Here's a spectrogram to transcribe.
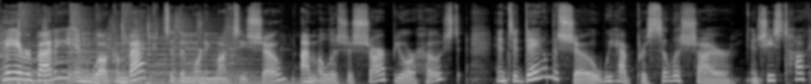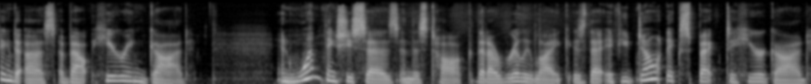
Hey, everybody, and welcome back to the Morning Moxie Show. I'm Alicia Sharpe, your host, and today on the show we have Priscilla Shirer, and she's talking to us about hearing God. And one thing she says in this talk that I really like is that if you don't expect to hear God,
